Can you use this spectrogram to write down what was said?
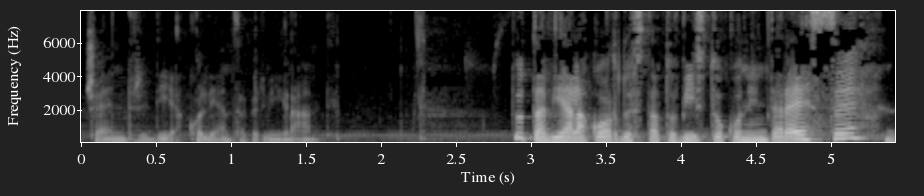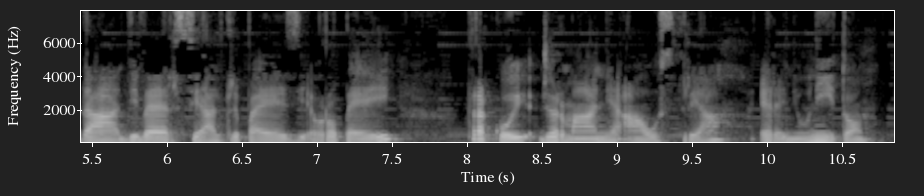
centri di accoglienza per i migranti. Tuttavia l'accordo è stato visto con interesse da diversi altri paesi europei, tra cui Germania, Austria e Regno Unito.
